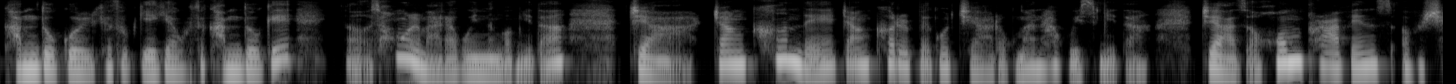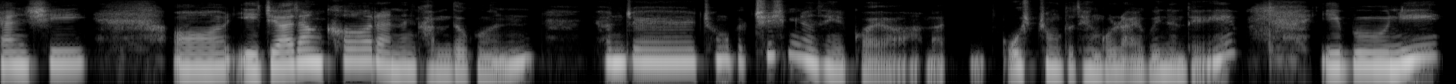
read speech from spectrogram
감독을 계속 얘기하고 있어요. 감독의 어 성을 말하고 있는 겁니다. Jia, 짱크인데 짱크를 빼고 Jia로만 하고 있습니다. Jia's home province of Shanxi. 어, 이 지아 짱크라는 감독은 현재 1970년생일 거예요. 아마 50 정도 된 걸로 알고 있는데 이분이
